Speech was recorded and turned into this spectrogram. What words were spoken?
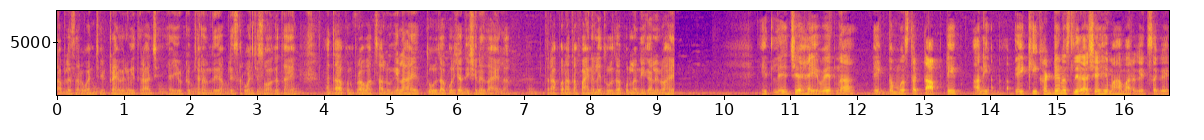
आपल्या सर्वांचे ट्रॅव्हल विथ राज या यूट्यूब चॅनलमध्ये आपले सर्वांचे स्वागत आहे. आता आपण प्रवास चालू केला आहे तुळजापूरच्या दिशेने जायला. तर आपण आता फायनली तुळजापूरला निघालेलो आहे. इथले जे हायवे आहेत ना एकदम मस्त टापटीप आणि एकही खड्डे नसलेले असे हे महामार्ग आहेत सगळे.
